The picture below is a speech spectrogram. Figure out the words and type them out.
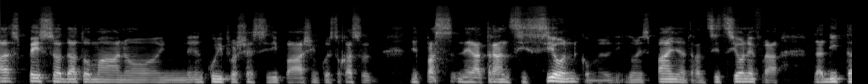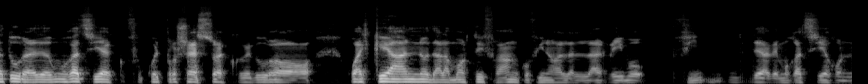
ha, spesso ha dato mano in, in, alcuni processi di pace, in questo caso nel pass- nella transizione, come lo dicono in Spagna, la transizione fra la dittatura e la democrazia, ecco, fu quel processo ecco, che durò qualche anno dalla morte di Franco fino all'arrivo fin- della democrazia con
